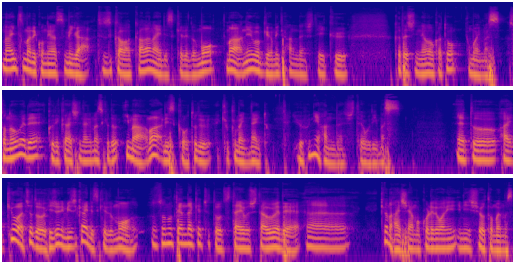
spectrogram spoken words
まあ、いつまでこの休みが続くかわからないですけれども、まあ、値動きを見て判断していく形になろうかと思います。その上で繰り返しになりますけど、今はリスクを取る局面にないというふうに判断しております。えっと、はい。今日はちょっと非常に短いですけれども、その点だけちょっとお伝えをした上で、えー、今日の配信はもうこれで終わりにしようと思います。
